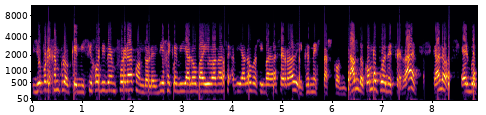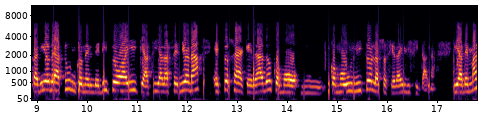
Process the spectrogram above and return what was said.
yo, por ejemplo, que mis hijos viven fuera, cuando les dije que Villalobos iban a, Villalobos iba a cerrar, dije, ¿qué me estás contando? ¿Cómo puede cerrar? Claro, el bocadillo de atún con el dedito ahí que hacía la señora, esto se ha quedado como, mm, como un hito en la sociedad ilicitana. Y además,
